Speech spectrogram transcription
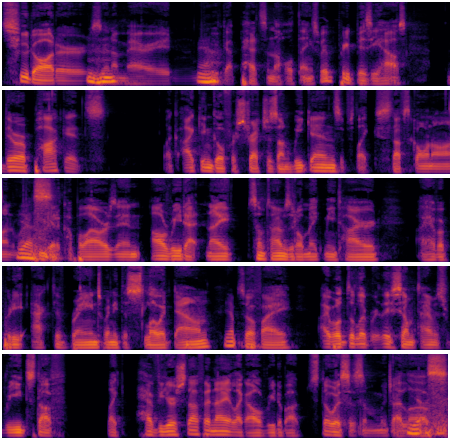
two daughters Mhm. and I'm married. And Yeah. We've got pets and the whole thing, so we have a pretty busy house. There are pockets like I can go for stretches on weekends if like stuff's going on. Where I Yes. can get a couple hours in. I'll read at night. Sometimes it'll make me tired. I have a pretty active brain, so I need to slow it down. Yep. So if I I will deliberately sometimes read stuff like heavier stuff at night. Like I'll read about stoicism, which I love. Yes.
